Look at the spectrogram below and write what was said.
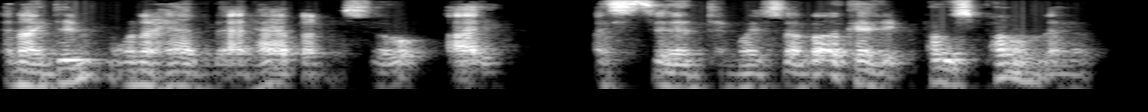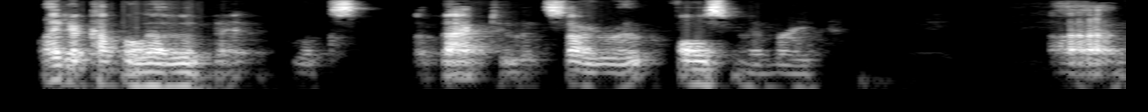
And I didn't want to have that happen. So I, I said to myself, okay, postpone that, write a couple other books back to it. So I wrote False Memory, uh,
